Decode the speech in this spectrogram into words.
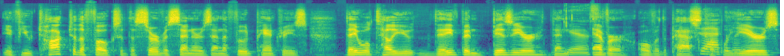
if you talk to the folks at the service centers and the food pantries, they will tell you they've been busier than Yes. ever over the past couple of years,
